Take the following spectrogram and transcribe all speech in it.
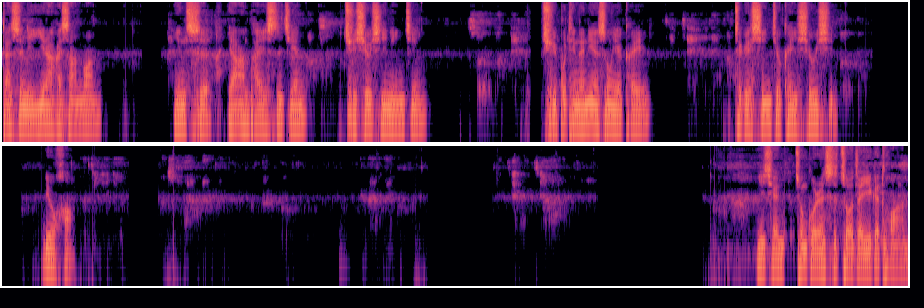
但是你依然还散乱，因此要安排时间去休息宁静，去不停的念诵也可以，这个心就可以休息。六号，以前中国人是坐在一个团，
